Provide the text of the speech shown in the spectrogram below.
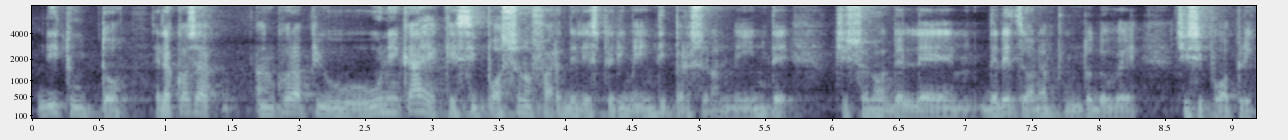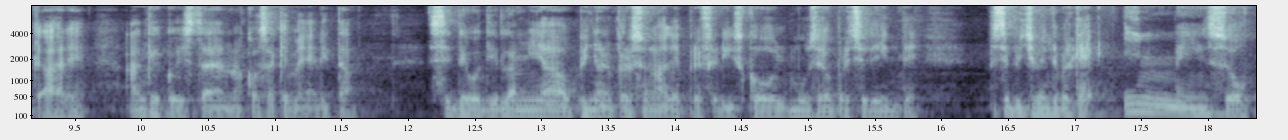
di tutto. E la cosa ancora più unica è che si possono fare degli esperimenti personalmente, ci sono delle, delle zone appunto dove ci si può applicare, anche questa è una cosa che merita. Se devo dire la mia opinione personale preferisco il museo precedente semplicemente perché è immenso.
